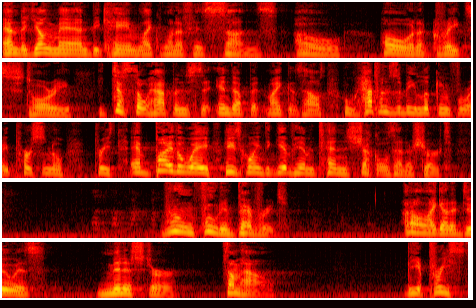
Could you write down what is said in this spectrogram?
and the young man became like one of his sons. Oh, oh, what a great story. He just so happens to end up at Micah's house, who happens to be looking for a personal priest. And by the way, he's going to give him 10 shekels and a shirt. Room, food, and beverage. And all I got to do is minister somehow, be a priest.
